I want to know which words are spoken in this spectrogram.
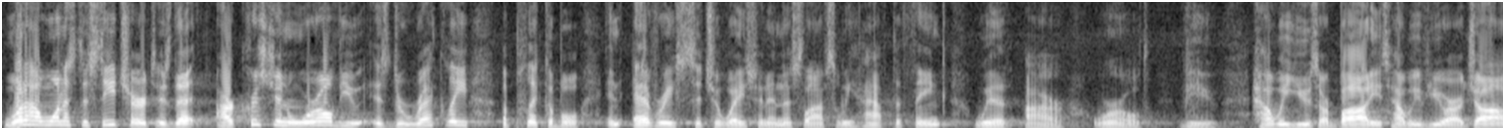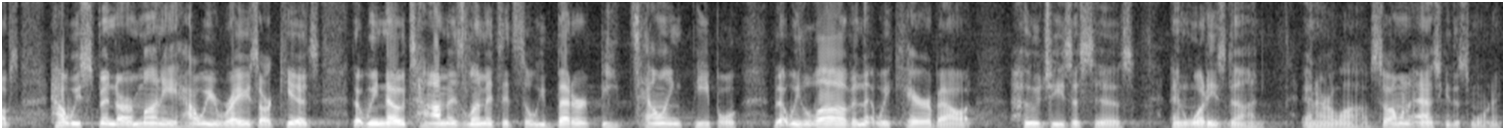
What I want us to see, church, is that our Christian worldview is directly applicable in every situation in this life. So we have to think with our world view. How we use our bodies, how we view our jobs, how we spend our money, how we raise our kids. That we know time is limited, so we better be telling people that we love and that we care about who Jesus is and what he's done in our lives. So I want to ask you this morning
